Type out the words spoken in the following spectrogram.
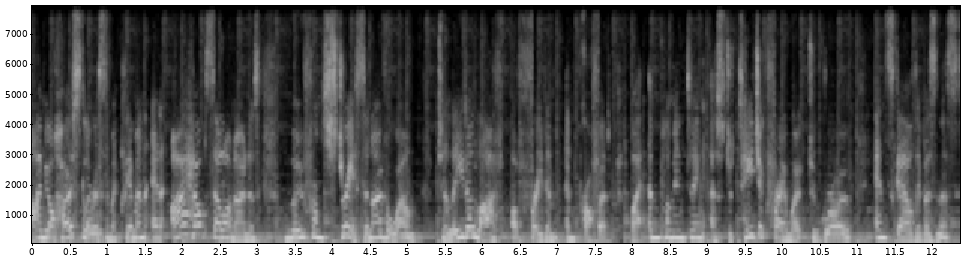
I'm your host, Larissa McClellan, and I help salon owners move from stress and overwhelm to lead a life of freedom and profit by implementing a strategic framework to grow and scale their business.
